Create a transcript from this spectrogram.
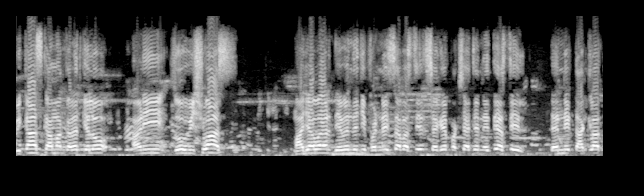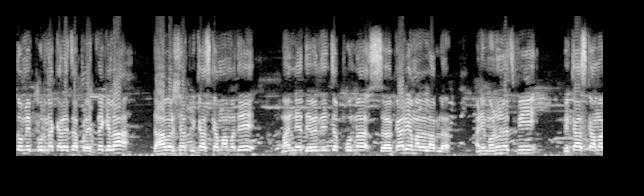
विकास कामं करत गेलो. आणि जो विश्वास माझ्यावर देवेंद्रजी फडणवीस साहेब असतील सगळे पक्षाचे नेते असतील त्यांनी टाकला तो मी पूर्ण करायचा प्रयत्न केला. दहा वर्षात विकास कामामध्ये मान्य देवेंद्रजींचं पूर्ण सहकार्य मला लाभलं. आणि म्हणूनच मी विकास कामं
